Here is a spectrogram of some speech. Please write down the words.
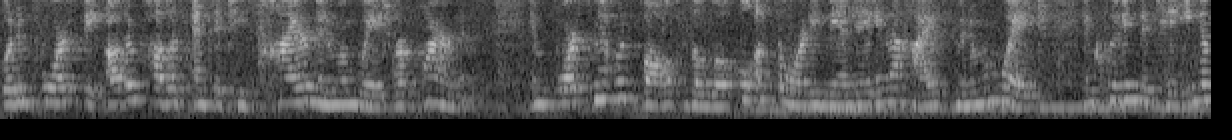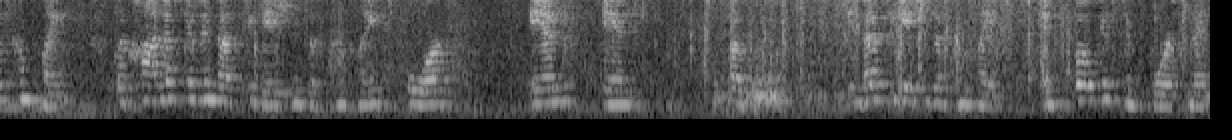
would enforce the other public entities' higher minimum wage requirements. Enforcement would fall to the local authority mandating the highest minimum wage, including the taking of complaints, the conduct of investigations of complaints for and, and of investigations of complaints, and focused enforcement,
